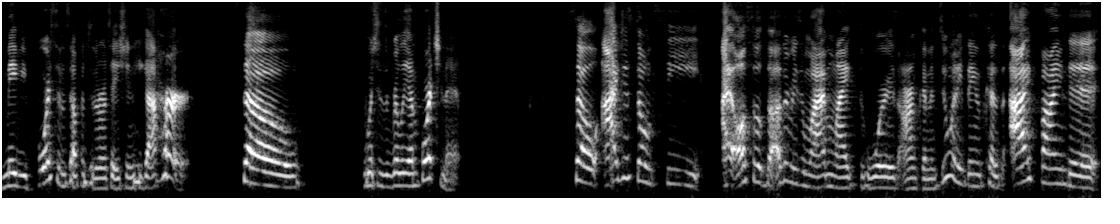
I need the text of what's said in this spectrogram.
maybe force himself into the rotation, he got hurt. So, which is really unfortunate. So I just don't see. I also, the other reason why I'm like the Warriors aren't going to do anything is because I find it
